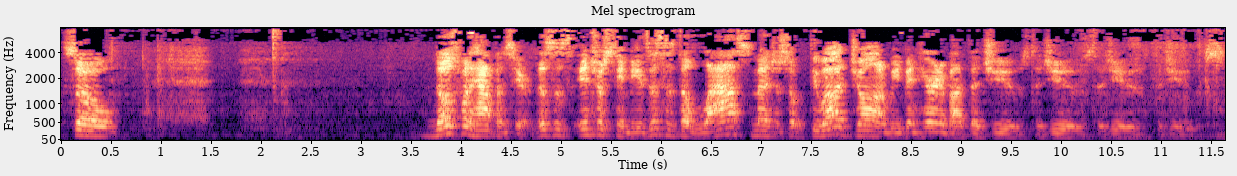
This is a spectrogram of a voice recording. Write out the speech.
So notice what happens here. This is interesting because this is the last mention. So throughout John, we've been hearing about the Jews, the Jews, the Jews, the Jews.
